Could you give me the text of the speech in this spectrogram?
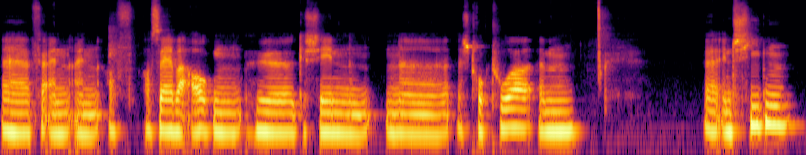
äh, für einen, einen auf, auf selber Augenhöhe geschehene Struktur ähm, äh, entschieden,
